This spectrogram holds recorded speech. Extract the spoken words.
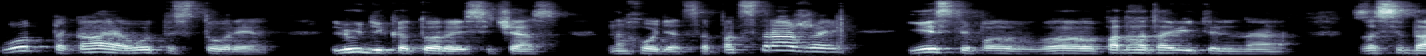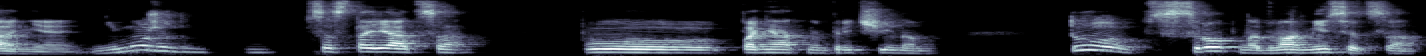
Вот такая вот история. Люди, которые сейчас находятся под стражей, если подготовительное заседание не может состояться по понятным причинам, то срок на два месяца,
